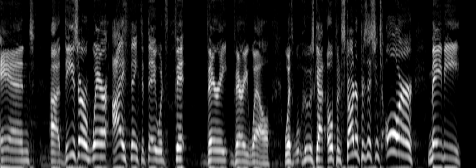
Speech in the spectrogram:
and uh, these are where I think that they would fit very, very well with who's got open starter positions or maybe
